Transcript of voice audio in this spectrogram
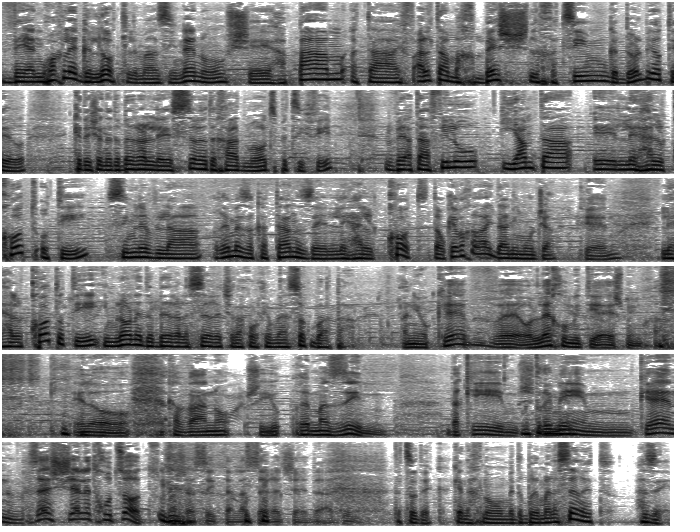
ואני מוכרח לגלות למאזיננו שהפעם אתה הפעלת מכבש לחצים גדול ביותר כדי שנדבר על אה, סרט אחד מאוד ספציפי, ואתה אפילו איימת אה, להלקות אותי, שים לב לרמז הקטן הזה, להלקות, אתה עוקב אחריי דני מוג'ה? כן. להלקות אותי אם לא נדבר על הסרט שאנחנו הולכים לעסוק בו הפעם. אני עוקב והולך ומתייאש ממך. אלו, קבענו שיהיו רמזים. דקים, שלמים, כן, זה שלט חוצות, מה שעשית לסרט שדעתי. אתה צודק, כי אנחנו מדברים על הסרט הזה.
